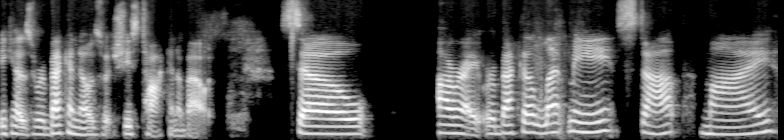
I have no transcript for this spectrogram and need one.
because rebecca knows what she's talking about so all right rebecca let me stop my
